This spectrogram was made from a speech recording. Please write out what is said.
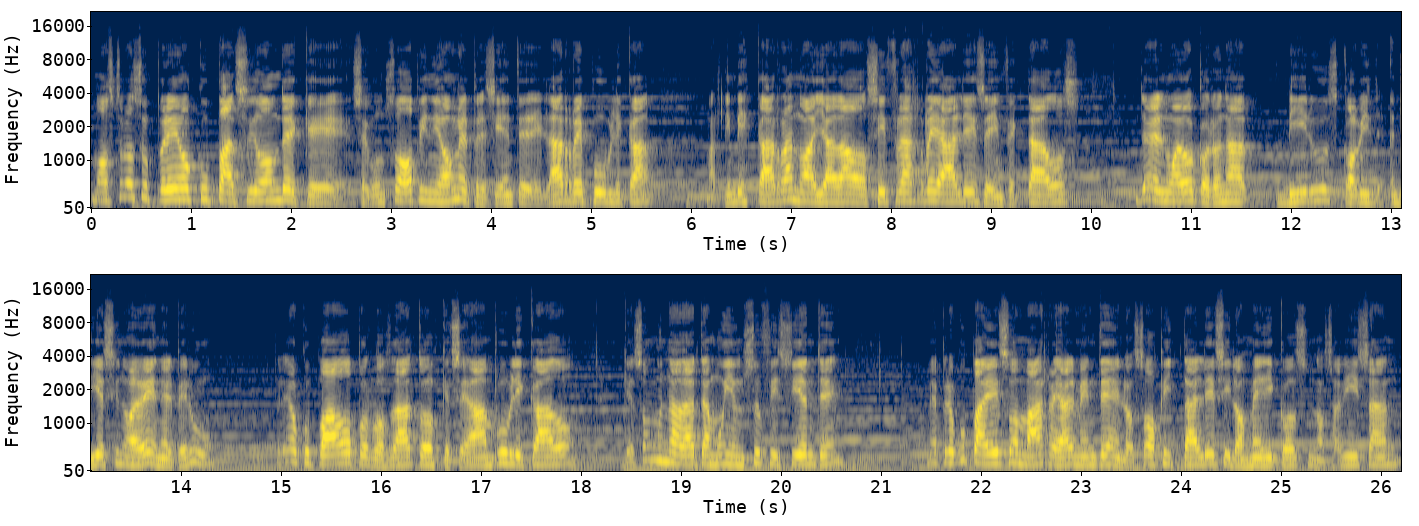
mostró su preocupación de que, según su opinión, el presidente de la República, Martín Vizcarra, no haya dado cifras reales de infectados del nuevo coronavirus COVID-19 en el Perú, preocupado por los datos que se han publicado que son una data muy insuficiente. Me preocupa eso más realmente en los hospitales y los médicos nos avisan.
